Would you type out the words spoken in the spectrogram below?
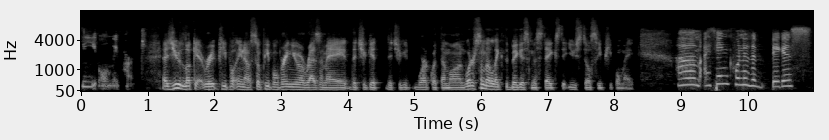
the only part. As you look at re- people you know so people bring you a resume that you get that you work with them on what are some of like the biggest mistakes that you still see people make? Um, i think one of the biggest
